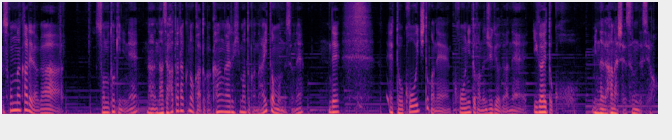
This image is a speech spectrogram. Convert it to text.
そんな彼らがその時にねなぜ働くのかとか考える暇とかないと思うんですよね。でえっと高1とかね高2とかの授業ではね意外とこうみんなで話したりするんですよ。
